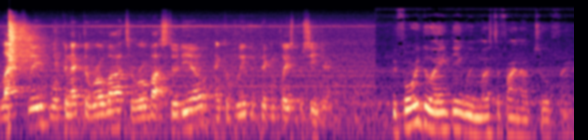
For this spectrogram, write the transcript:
Lastly, we'll connect the robot to Robot Studio and complete the pick and place procedure. Before we do anything, we must define our tool frame.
